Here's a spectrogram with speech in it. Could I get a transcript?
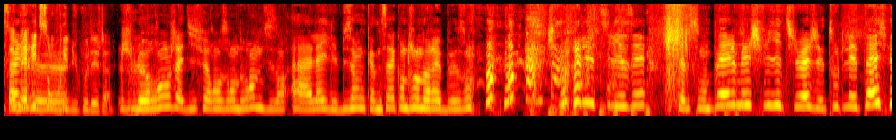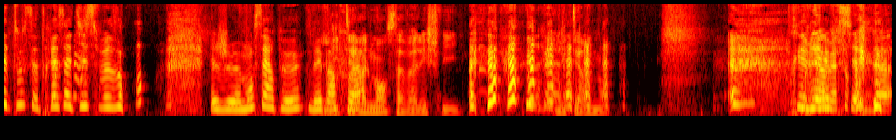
ça- mérite je- son prix du coup déjà. Je le range à différents endroits en me disant Ah là, il est bien comme ça quand j'en aurais besoin. je pourrais l'utiliser. Elles sont belles, mes chevilles, tu vois, j'ai toutes les tailles et tout, c'est très satisfaisant. Et je m'en sers peu, mais parfois. Littéralement, ça va les chevilles. Littéralement. Très bien, Bref. merci Aïda.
